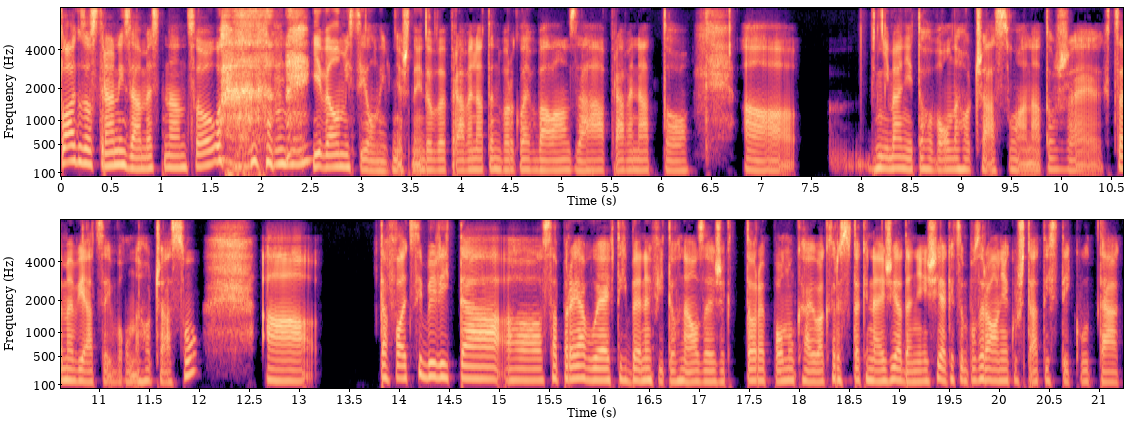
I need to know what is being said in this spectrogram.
Tlak zo strany zamestnancov mm-hmm. je veľmi silný v dnešnej dobe práve na ten work-life balance a práve na to uh, vnímanie toho voľného času a na to, že chceme viacej voľného času. A tá flexibilita sa prejavuje aj v tých benefitoch naozaj, že ktoré ponúkajú a ktoré sú také najžiadanejšie. A keď som pozerala nejakú štatistiku, tak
